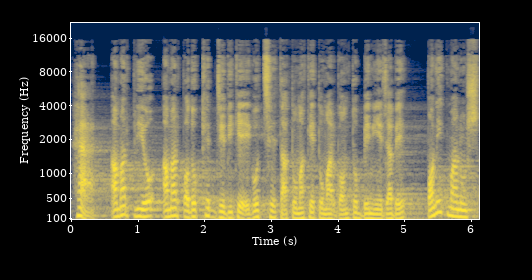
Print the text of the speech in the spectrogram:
হ্যাঁ আমার প্রিয়, আমার পদক্ষেপ যেদিকে এগোচ্ছে তা তোমাকে তোমার গন্তব্যে নিয়ে যাবে অনেক মানুষ,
